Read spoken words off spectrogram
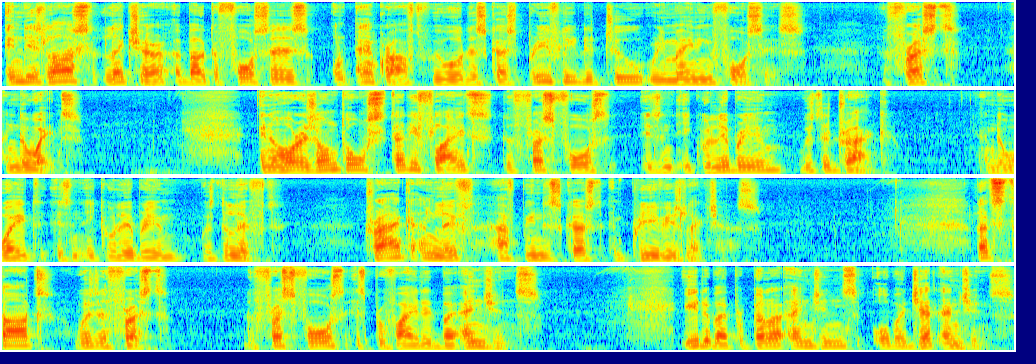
In this last lecture about the forces on aircraft, we will discuss briefly the two remaining forces, the thrust and the weight. In a horizontal steady flight, the thrust force is in equilibrium with the drag, and the weight is in equilibrium with the lift. Drag and lift have been discussed in previous lectures. Let's start with the thrust. The thrust force is provided by engines either by propeller engines or by jet engines.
